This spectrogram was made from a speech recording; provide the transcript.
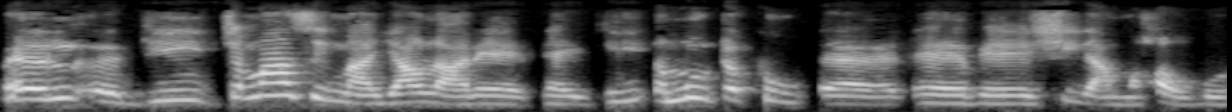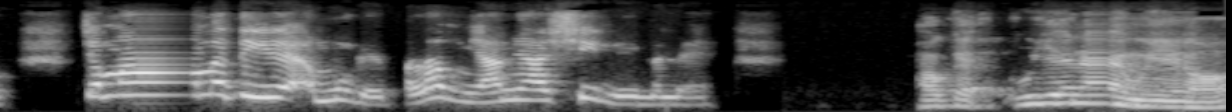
ဘယ်ဒီကျမစီမှာရောက်လာတဲ့ဒီအမှုတစ်ခုအဲပဲရှိတာမဟုတ်ဘူးကျမမသိတဲ့အမှုတွေဘယ်လောက်များများရှိနေမလဲဟုတ်ကဲ့ဦးရဲနိုင်ဝင်ရော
